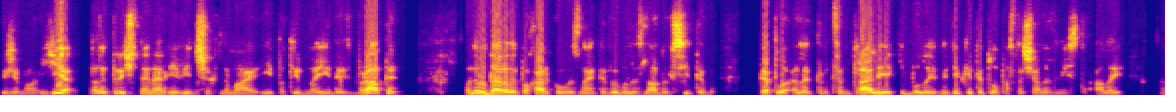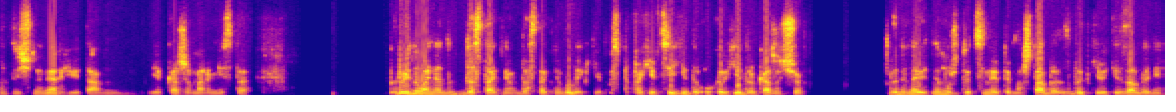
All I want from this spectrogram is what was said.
скажімо, є електрична енергія, в інших немає, і потрібно її десь брати. Вони ударили по Харкову, знаєте, вивели з ладу всі теп- теплоелектроцентралі, які були не тільки тепло постачали в місто, але й електричну енергію, там, як каже мер міста, руйнування достатньо, достатньо великі. Фахівці гідро, Укргідро кажуть, що вони навіть не можуть оцінити масштаби збитків, які завдані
